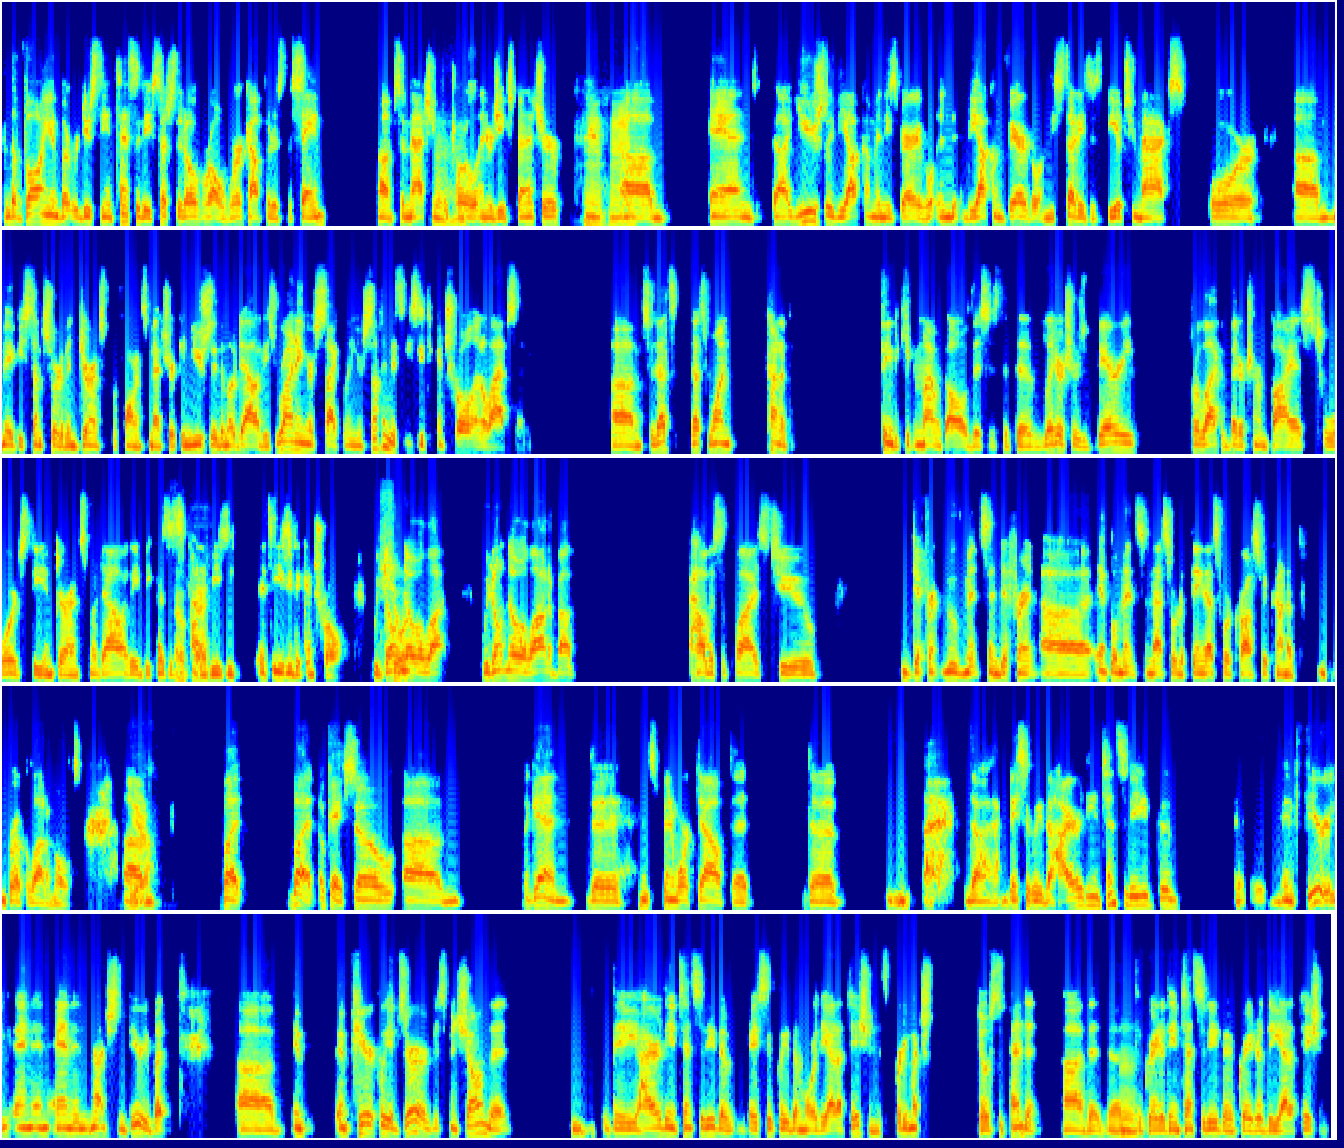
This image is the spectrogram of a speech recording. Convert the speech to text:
the volume but reduce the intensity, such that overall work output is the same. Um, so matching mm-hmm. for total energy expenditure. Mm-hmm. Um, and uh, usually, the outcome in these variable, in the outcome variable in these studies is VO2 max or um, maybe some sort of endurance performance metric. And usually, the modality is running or cycling or something that's easy to control in a lab setting. Um, so that's that's one kind of thing to keep in mind with all of this is that the literature is very, for lack of a better term, biased towards the endurance modality because it's okay. kind of easy. It's easy to control. We don't sure. know a lot. We don't know a lot about how this applies to different movements and different uh, implements and that sort of thing. That's where CrossFit kind of broke a lot of molds. Um, yeah. But but okay, so um, again, the it's been worked out that the the basically the higher the intensity, the in theory and, and, and in, not just in theory, but, uh, in, empirically observed, it's been shown that the higher the intensity, the basically the more the adaptation. It's pretty much dose dependent. Uh, the, the, mm. the greater the intensity, the greater the adaptation.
